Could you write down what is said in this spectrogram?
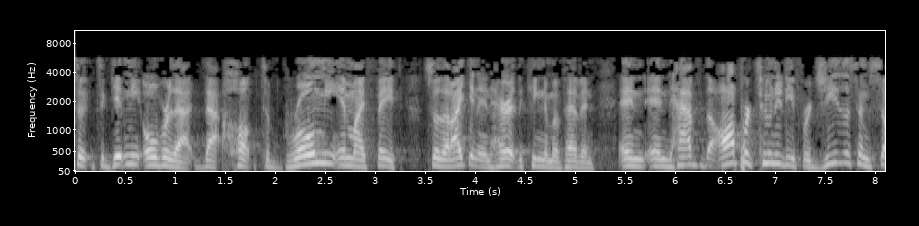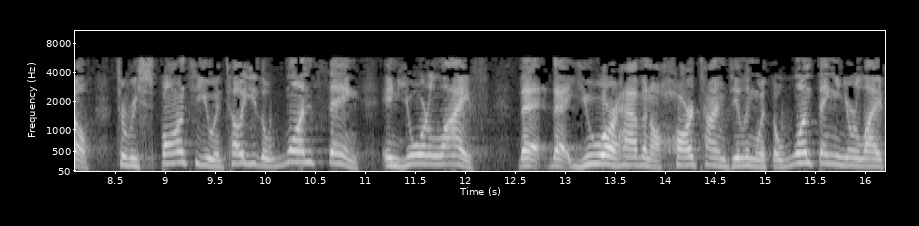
to, to get me over that, that hump, to grow me in my faith so that I can inherit the kingdom of heaven and, and have the opportunity for Jesus himself to respond to you and tell you the one thing in your life that, that you are having a hard time dealing with, the one thing in your life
